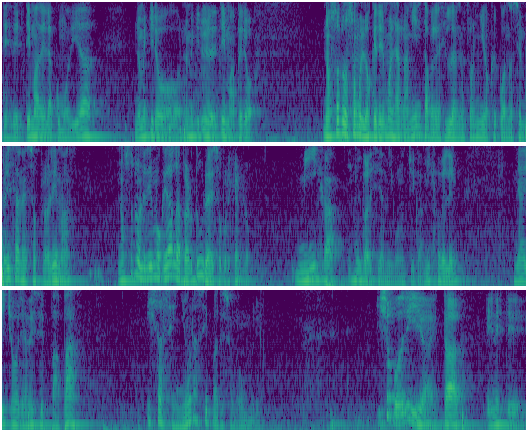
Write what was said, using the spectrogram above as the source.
desde el tema de la comodidad. No me quiero, no me quiero ir de tema, pero nosotros somos los que tenemos la herramienta para decirle a nuestros niños que cuando se empresan esos problemas, nosotros le tenemos que dar la apertura a eso. Por ejemplo, mi hija, es muy parecida a mí cuando chica, mi hija Belén, me ha dicho varias veces, papá, esa señora se parece a un hombre. Y yo podría estar en, este,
